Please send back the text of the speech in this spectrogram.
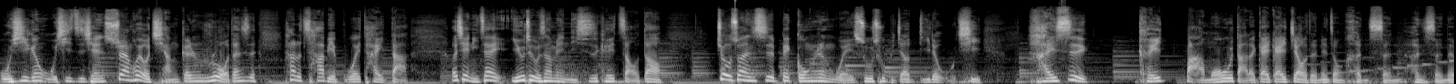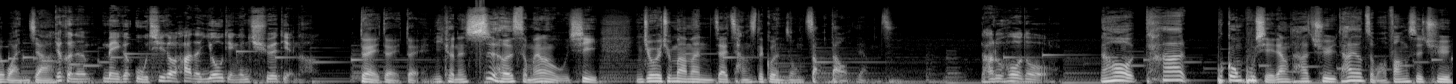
武器跟武器之间虽然会有强跟弱，但是它的差别不会太大。而且你在 YouTube 上面，你是可以找到，就算是被公认为输出比较低的武器，还是可以把魔物打得该该叫的那种很神很神的玩家。就可能每个武器都有它的优点跟缺点啊。对对对，你可能适合什么样的武器，你就会去慢慢在尝试的过程中找到这样子。なるほど。 然后他不公布血量，他去他用怎么方式去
